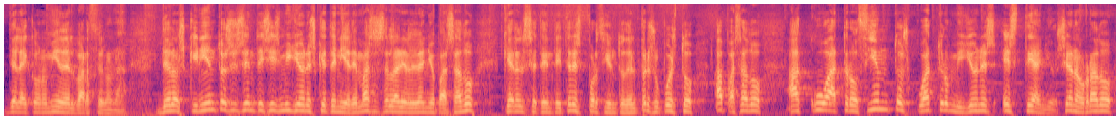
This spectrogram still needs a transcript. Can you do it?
de la economía del Barcelona. De los 566 millones que tenía de masa salarial el año pasado, que era el 73% del presupuesto, ha pasado a 404 millones este año. Se han ahorrado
